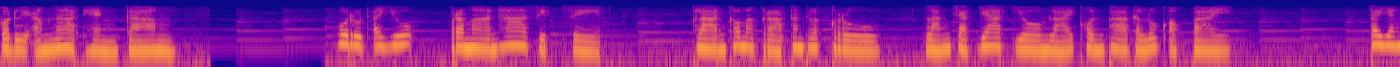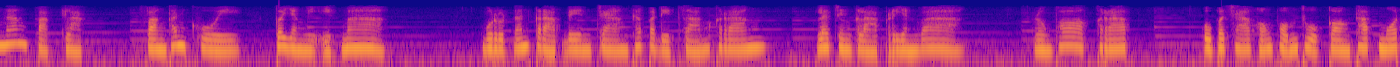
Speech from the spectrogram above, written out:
ก็ด้วยอำนาจแห่งกรรม บุรุษอายุประมาณห้าสิบเศษ คลานเข้ามากราบท่านพระครู หลังจากญาติโยมหลายคนพากันลุกออกไป แต่ยังนั่งปักหลัก ฟังท่านคุยก็ยังมีอีกมาก บุรุษนั้นกราบเบญจางคประดิษฐ์สามครั้ง และจึงกราบเรียนว่า หลวงพ่อครับ อุปชาของผมถูกกองทัพมด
